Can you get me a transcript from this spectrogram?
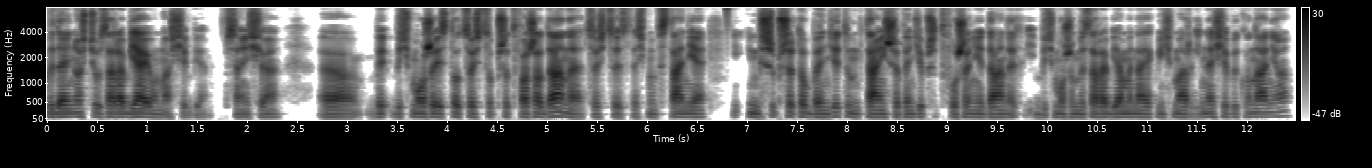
wydajnością zarabiają na siebie, w sensie by, być może jest to coś, co przetwarza dane, coś, co jesteśmy w stanie, im szybsze to będzie, tym tańsze będzie przetworzenie danych i być może my zarabiamy na jakimś marginesie wykonania.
